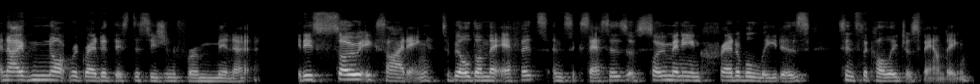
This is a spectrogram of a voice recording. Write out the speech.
And I've not regretted this decision for a minute. It is so exciting to build on the efforts and successes of so many incredible leaders since the college's founding.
